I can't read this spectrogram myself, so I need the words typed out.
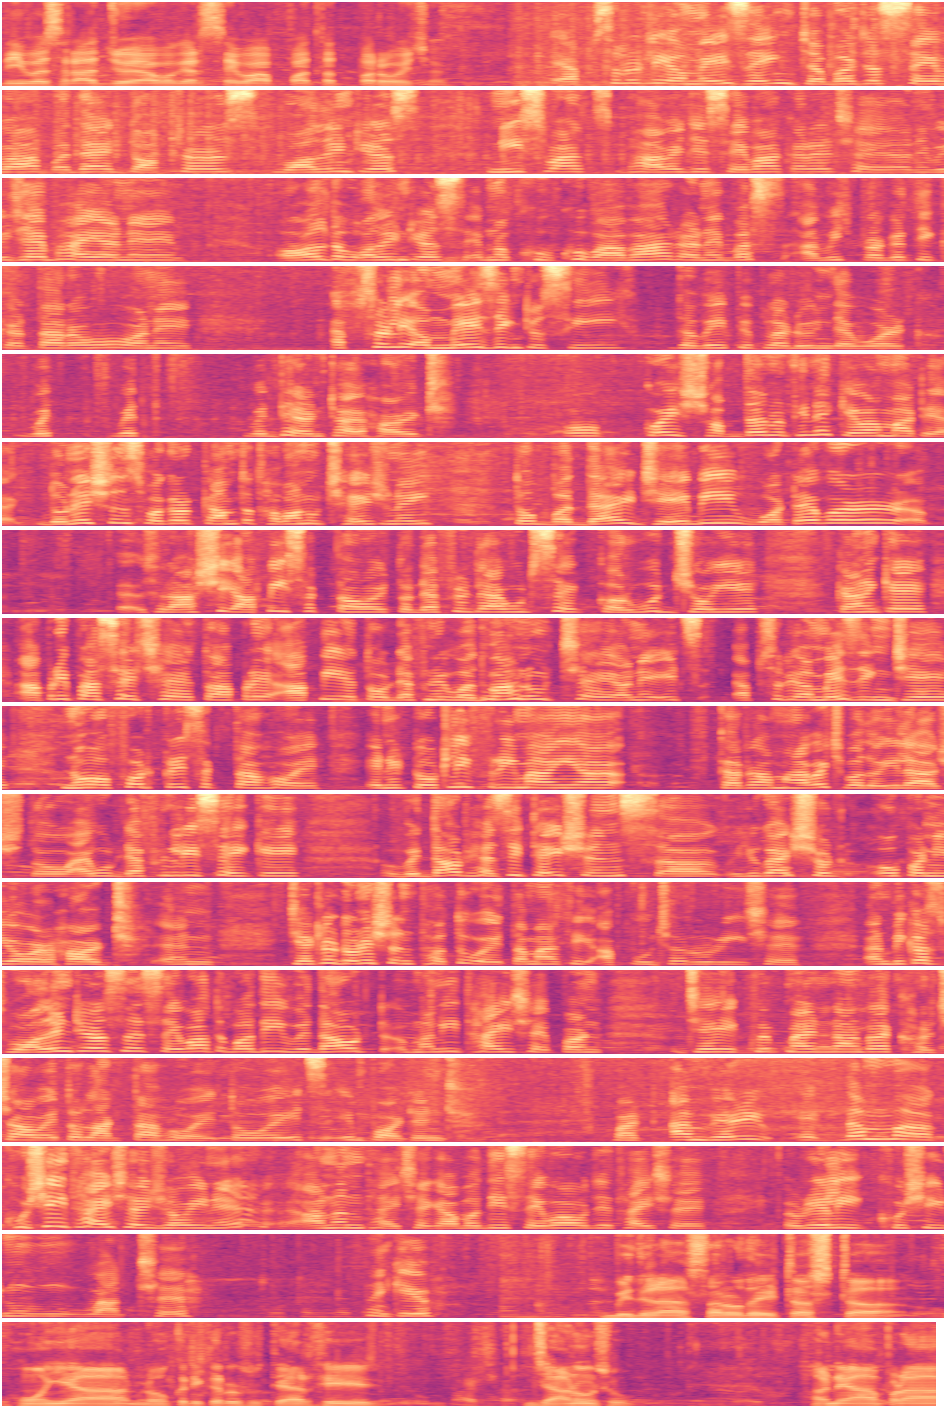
દિવસ રાત જોયા વગર સેવા આપવા તત્પર હોય છે. એબ્સોલ્યુટલી અમેઝિંગ જબરજસ્ત સેવા બધા ડૉક્ટર્સ વોલેન્ટિયર્સ નિસ્વાર્થ ભાવે જે સેવા કરે છે અને વિજયભાઈ અને ઓલ ધ વોલેન્ટિયર્સ એમનો ખૂબ ખૂબ આભાર અને બસ આવી જ પ્રગતિ કરતા રહો અને absolutely amazing to see the way people are doing the work with with with the entire heart ઓ, કોઈ શબ્દ નથી ને કહેવા માટે. ડોનેશન્સ વગર કામ તો થવાનું છે જ નહીં. તો બધાય જે બી વોટ એવર રાશિ આપી શકતા હોય તો ડેફિનેટલી આઈ વુડ સે કરવું જ જોઈએ. કારણ કે આપણી પાસે છે તો આપણે આપીએ તો ડેફિનેટલી વધવાનું જ છે અને ઇટ્સ એબ્સોલ્યુટલી અમેઝિંગ જે નો અફોર્ડ કરી શકતા હોય એને ટોટલી ફ્રીમાં અહીંયા કરવામાં આવે છે બધો ઇલાજ તો આઈ વુડ ડેફિનેટલી સે કે without hesitations you guys should open your heart and જેટલું ડોનેશન થતું હોય તમારાથી આપવું જરૂરી છે. એન્ડ બિકોઝ વોલેન્ટિયર્સને સેવા તો બધી વિદાઉટ મની થાય છે, પણ જે ઇક્વિપમેન્ટના બધા ખર્ચા હોય તો લાગતા હોય, તો it's important but I am very એકદમ ખુશી થાય છે જોઈને, આનંદ થાય છે કે આ બધી સેવાઓ જે થાય છે રિયલી ખુશીનું વાત છે. Thank you Bidada Sarvodaya trust હું અહીંયા નોકરી કરું છું, ત્યારથી જાણું છું. અને આપણા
